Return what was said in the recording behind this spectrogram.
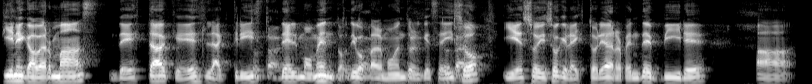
tiene que haber más de esta que es la actriz Total, del momento, digo, para el momento en el que se total. hizo, y eso hizo que la historia de repente vire a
